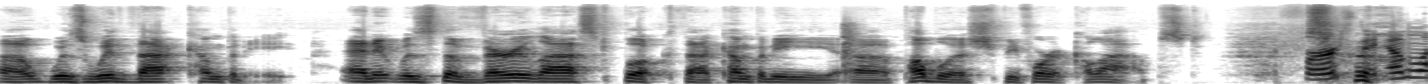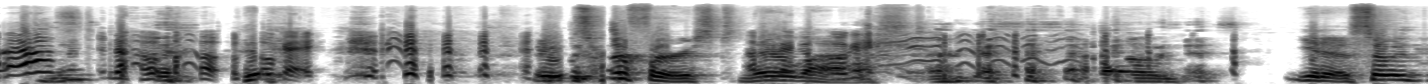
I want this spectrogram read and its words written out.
uh, was with that company, and it was the very last book that company uh, published before it collapsed. First and last no okay It was her first, their Okay, okay. last. Um, you know so it-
